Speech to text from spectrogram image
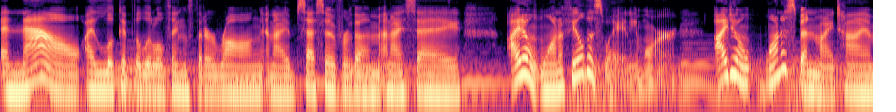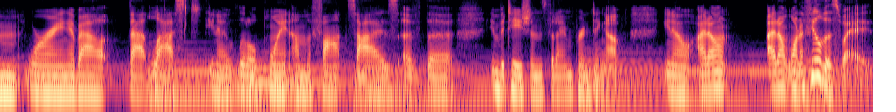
And now I look at the little things that are wrong and I obsess over them and I say, I don't want to feel this way anymore. I don't want to spend my time worrying about that last, you know, little point on the font size of the invitations that I'm printing up. You know, I don't I don't want to feel this way.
